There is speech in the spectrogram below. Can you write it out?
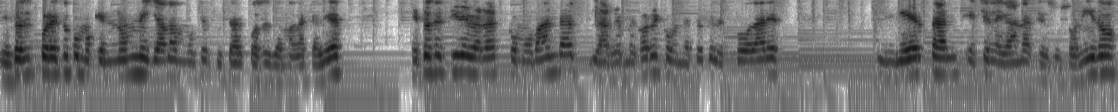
Entonces por eso como que no me llama mucho escuchar cosas de mala calidad. Entonces sí, de verdad, como bandas, la mejor recomendación que les puedo dar es inviertan, échenle ganas en su sonido,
